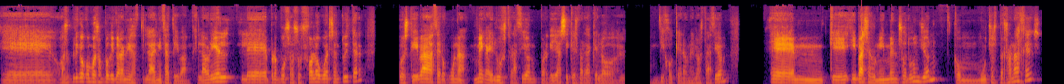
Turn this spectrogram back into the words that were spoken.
Eh, os explico cómo es un poquito la, la, iniciativa. Lauriel le propuso a sus followers en Twitter pues que iba a hacer una mega ilustración, porque ya sí que es verdad que lo dijo que era una ilustración, Em, que iba a ser un inmenso dungeon con muchos personajes.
